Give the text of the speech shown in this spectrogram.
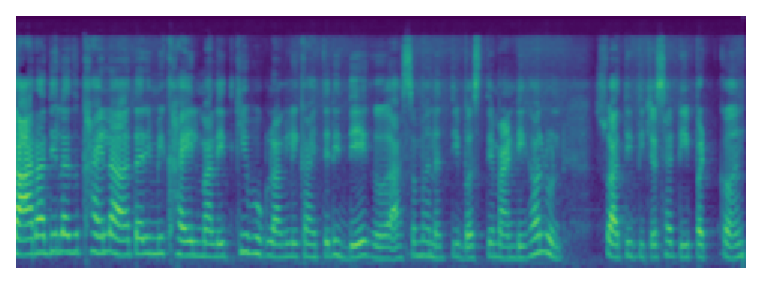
चारा दिला खायला तरी मी खाईल मला इतकी भूक लागली काहीतरी दे ग असं म्हणत ती बसते मांडी घालून. स्वाती तिच्यासाठी पटकन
